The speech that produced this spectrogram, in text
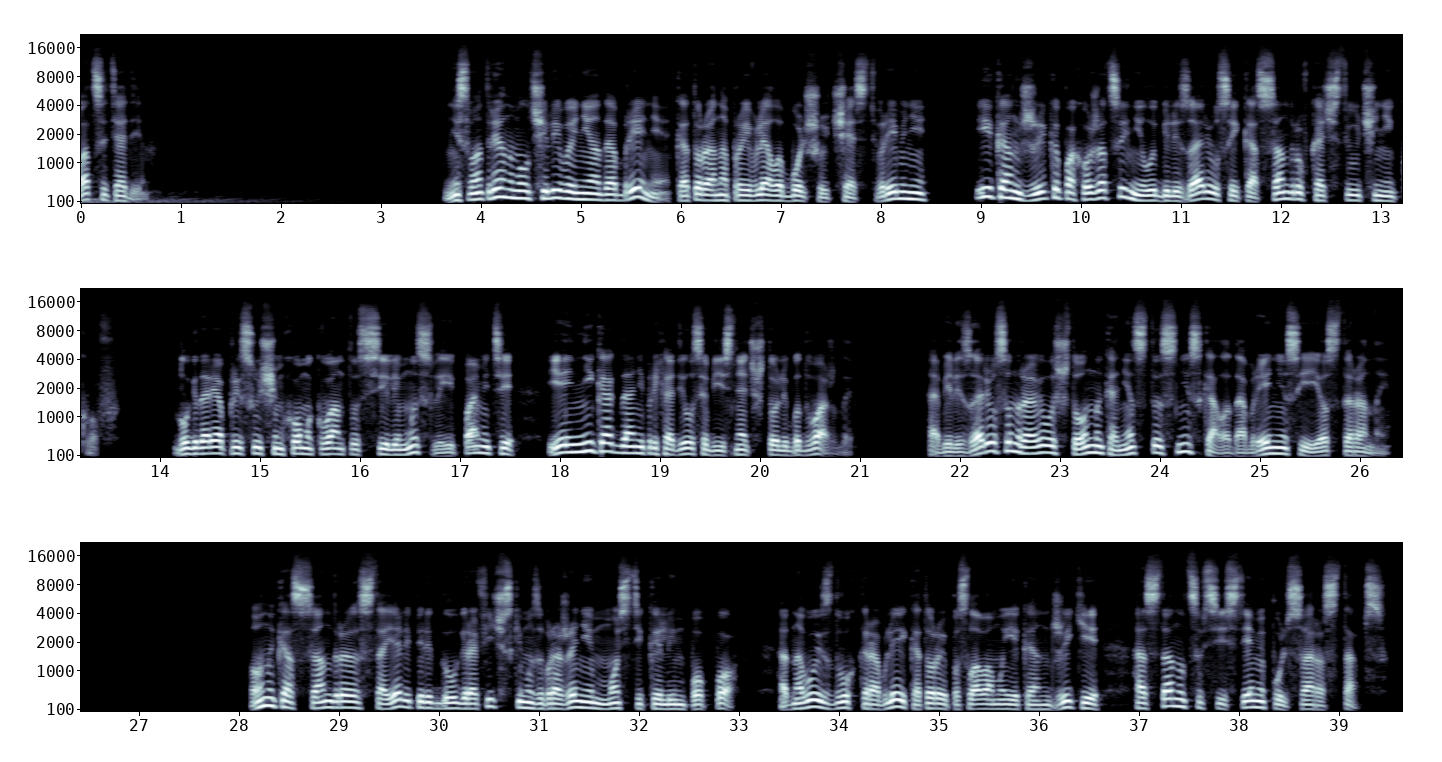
21. Несмотря на молчаливое неодобрение, которое она проявляла большую часть времени, и Канджика, похоже, оценила Белизариуса и Кассандру в качестве учеников. Благодаря присущим Homo Quantus силе мысли и памяти, ей никогда не приходилось объяснять что-либо дважды. А Белизариусу нравилось, что он наконец-то снискал одобрение с ее стороны. Он и Кассандра стояли перед голографическим изображением мостика Лимпопо, одного из двух кораблей, которые, по словам Иека Анджики, останутся в системе пульсара Стапс.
